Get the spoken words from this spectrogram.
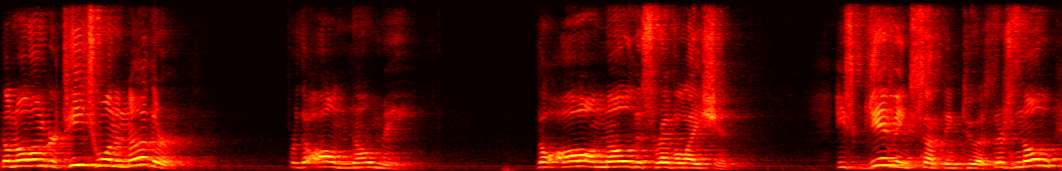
they'll no longer teach one another, for they'll all know me. They'll all know this revelation. He's giving something to us. There's no,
